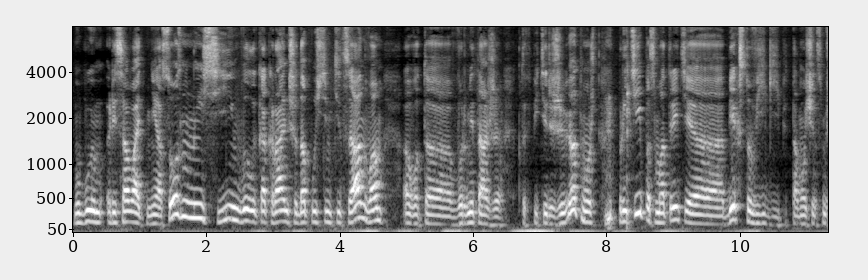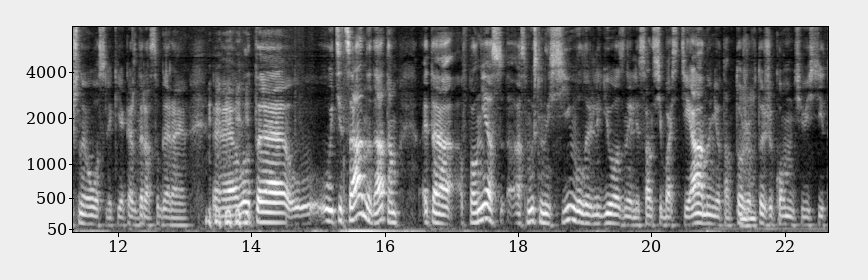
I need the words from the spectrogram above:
Мы будем рисовать неосознанные символы, как раньше, допустим, Тициан вам а, вот э, в Эрмитаже, кто в Питере живет, может прийти посмотреть э, «Бегство в Египет». Там очень смешной ослик, я каждый раз угораю. Э, Вот э, у Тициана, да, там это вполне ос- осмысленный символ религиозный, или Сан-Себастьян у него там тоже Мгм. в той же комнате висит.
